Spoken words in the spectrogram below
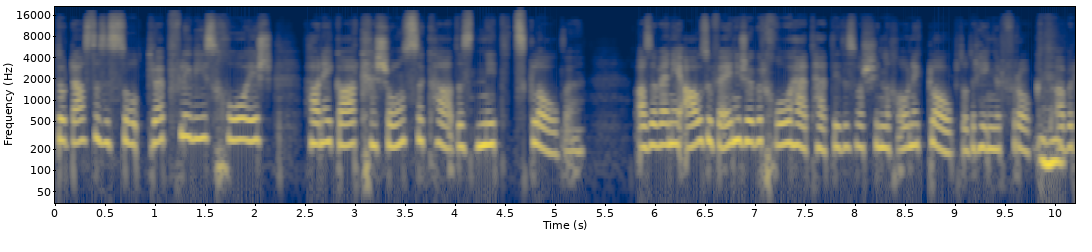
durch das, dass es so tröpfchenweise gekommen ist, hatte ich gar keine Chance, gehabt, das nicht zu glauben. Also wenn ich alles auf einmal bekommen hätte, hätte ich das wahrscheinlich auch nicht geglaubt oder hinterfragt. Aber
